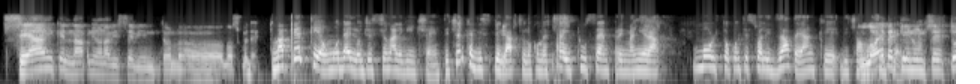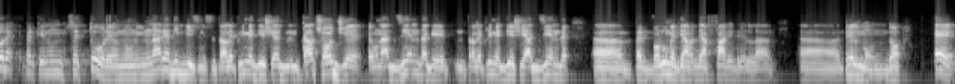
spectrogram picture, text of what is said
se anche il Napoli non avesse vinto lo, lo, scudetto. Ma perché è un modello gestionale vincente? Cerca di spiegarcelo come fai tu sempre in maniera molto contestualizzata e anche diciamo lo è perché in un settore perché in un settore in, un, in, un'area di business tra le prime dieci il calcio oggi è, un'azienda che tra le prime dieci aziende uh, per volume di, di affari del, uh, del mondo è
